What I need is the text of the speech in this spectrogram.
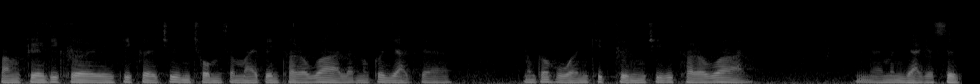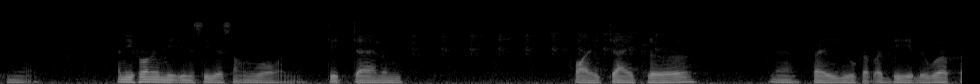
ฟังเพลงที่เคยที่เคยชื่นชมสมัยเป็นคารวะแล้วมันก็อยากจะมันก็หวนคิดถึงชีวิตคารวะนะมันอยากจะศึกเนี่ยอันนี้เพราะไม่มีอินทรีย์สังวร จิตใจมันปล่อยใจเผลอนะไปอยู่กับอดีตหรือว่าไป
